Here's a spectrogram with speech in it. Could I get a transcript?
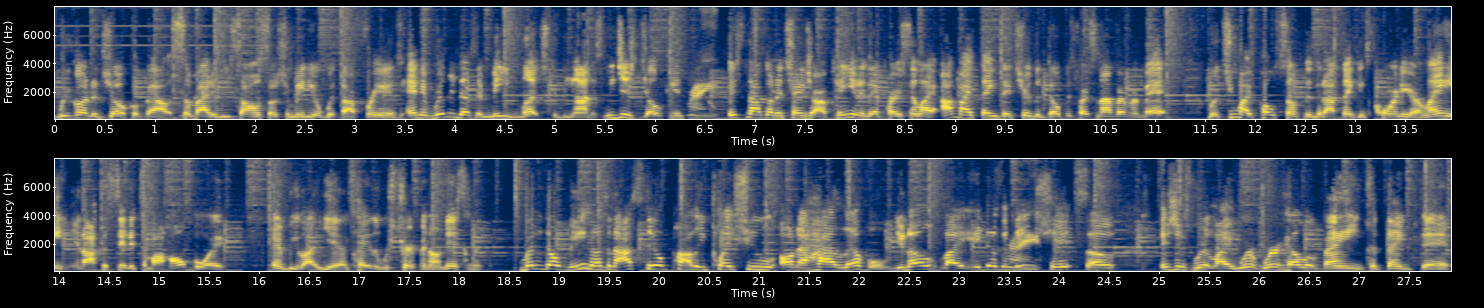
we're going to joke about somebody we saw on social media with our friends. And it really doesn't mean much, to be honest. We just joking. Right. It's not going to change our opinion of that person. Like, I might think that you're the dopest person I've ever met, but you might post something that I think is corny or lame, and I could send it to my homeboy and be like, yeah, Kayla was tripping on this one. But it don't mean nothing. Mm-hmm. I still probably place you on a high level, you know? Like, it doesn't right. mean shit. So it's just we're like, we're, we're hella vain to think that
